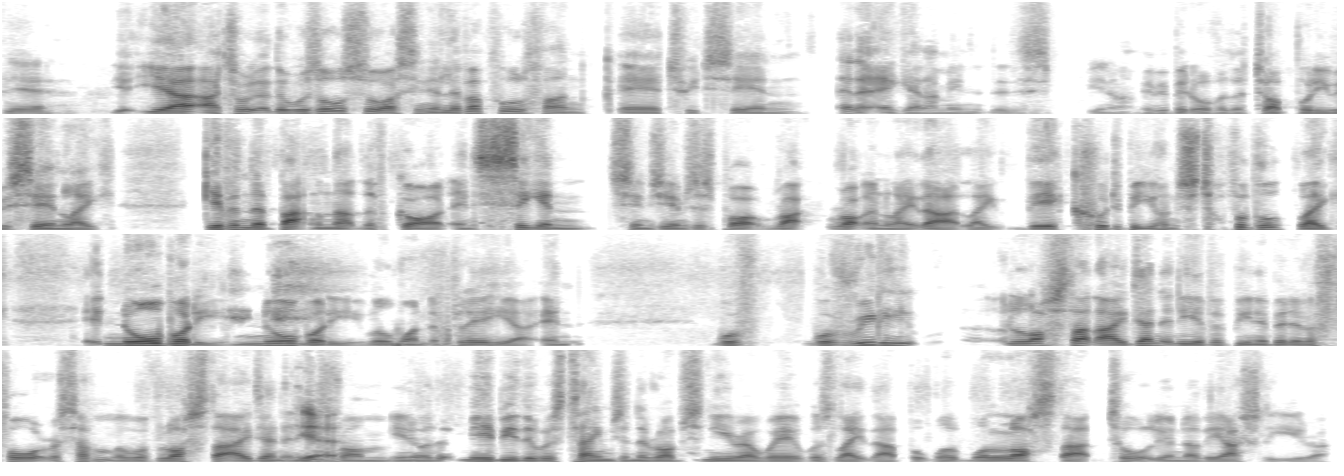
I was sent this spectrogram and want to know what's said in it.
Yeah. Yeah, I told you, there was also I seen a Liverpool fan uh, tweet saying, and again, I mean, this is you know maybe a bit over the top, but he was saying like, given the backing that they've got and seeing St James's Park rock, rocking like that, like they could be unstoppable. Like it, nobody, nobody will want to play here, and we've we've really lost that identity of it being a bit of a fortress, haven't we? We've lost that identity yeah. from, you know, that maybe there was times in the Robson era where it was like that, but we we lost that totally under the Ashley era.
